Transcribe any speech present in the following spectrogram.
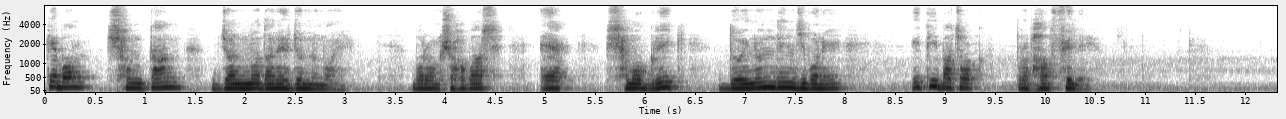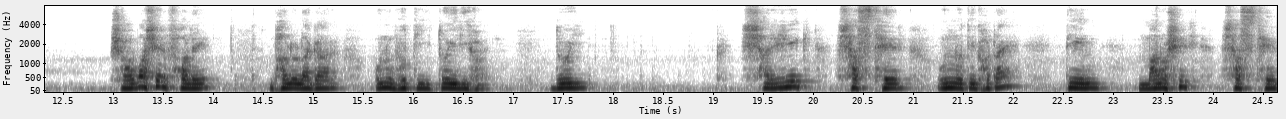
কেবল সন্তান জন্মদানের জন্য নয়, বরং সহবাস এক সামগ্রিক দৈনন্দিন জীবনে ইতিবাচক প্রভাব ফেলে। সহবাসের ফলে ভালো লাগার অনুভূতি তৈরি হয়। দুই, শারীরিক স্বাস্থ্যের উন্নতি ঘটায়। তিন, মানসিক স্বাস্থ্যের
